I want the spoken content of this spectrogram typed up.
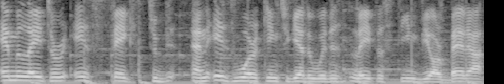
emulator is fixed to be, and is working together with the latest Steam VR beta,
